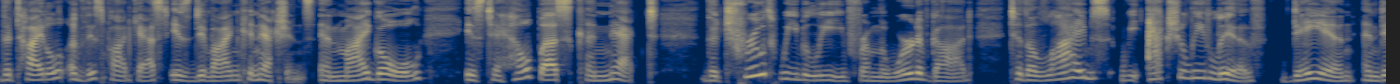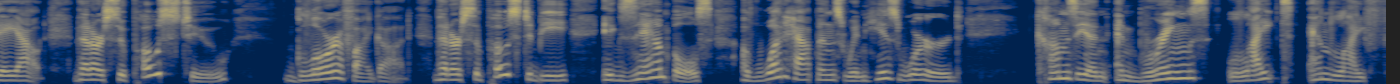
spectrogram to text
the title of this podcast is Divine Connections, and my goal is to help us connect the truth we believe from the Word of God to the lives we actually live day in and day out that are supposed to glorify God, that are supposed to be examples of what happens when His Word comes in and brings light and life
